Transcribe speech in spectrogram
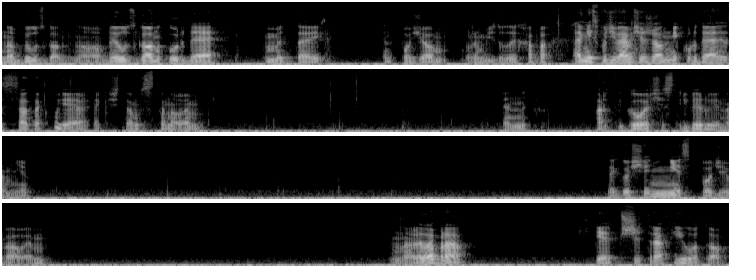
no był zgon, no był zgon, kurde. Mamy tutaj ten poziom, możemy być do huba, ale nie spodziewałem się, że on mnie kurde zaatakuje, jak się tam stanąłem. Ten artygoer się striggeruje na mnie. Tego się nie spodziewałem. No ale dobra. Się przytrafiło to.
